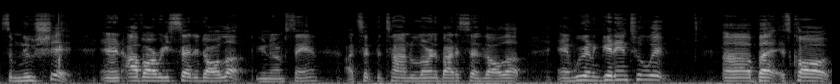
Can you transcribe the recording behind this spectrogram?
some new shit and I've already set it all up, you know what I'm saying? I took the time to learn about it, set it all up and we're going to get into it uh, but it's called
